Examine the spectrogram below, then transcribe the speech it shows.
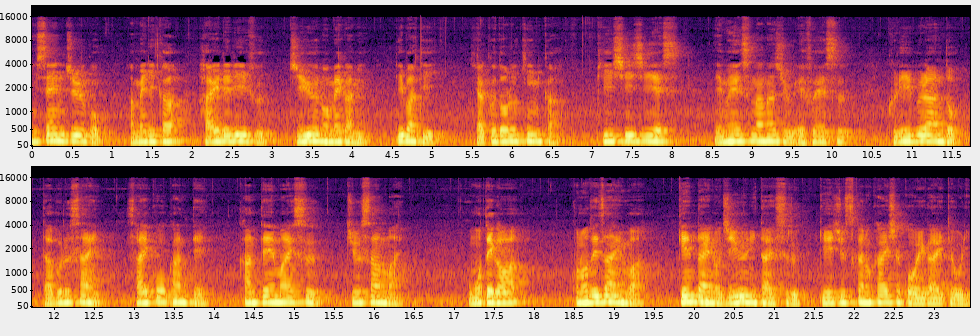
2015アメリカハイレリーフ自由の女神リバティ100ドル金貨 PCGS MS70FS クリーブランドダブルサイン最高鑑定鑑定枚数13枚。表側このデザインは現代の自由に対する芸術家の解釈を描いており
